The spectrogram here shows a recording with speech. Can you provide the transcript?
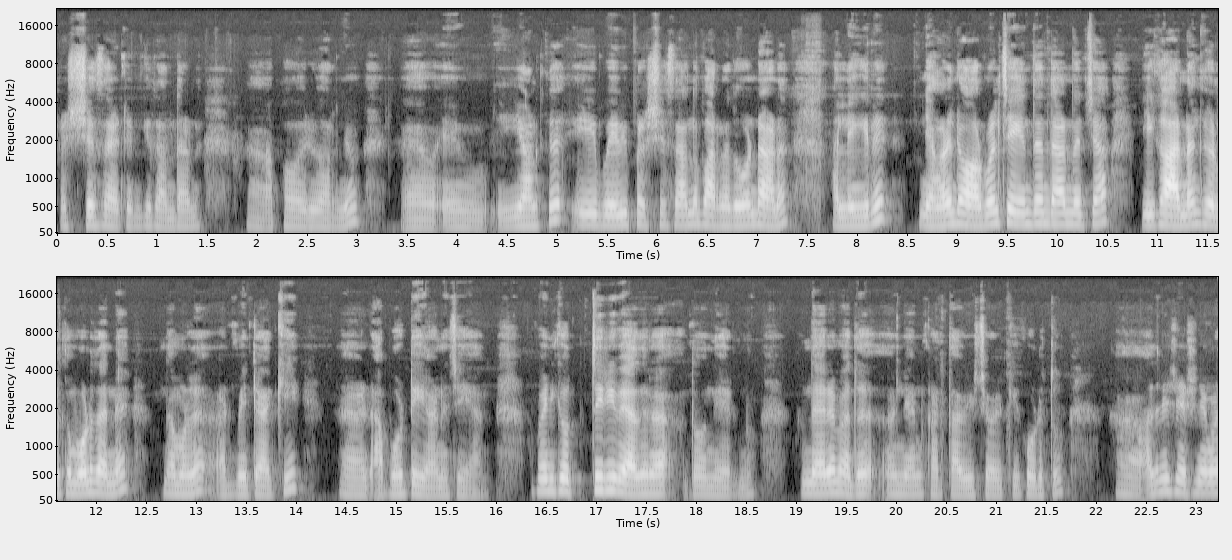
ഫ്രഷ്യസ് ആയിട്ട് എനിക്ക് തന്താണ് അപ്പോൾ അവർ പറഞ്ഞു "ഏഹ് ഏഹ് ഇയാൾക്ക് ഈ ബേബി പ്രഷ്യസാന്ന് പറഞ്ഞതുകൊണ്ടാണ്. അല്ലെങ്കിൽ ഞങ്ങൾ നോർമൽ ചെയ്യുന്നത് എന്താണെന്ന് വെച്ചാൽ ഈ കാരണം കേൾക്കുമ്പോൾ തന്നെ നമ്മൾ അഡ്മിറ്റാക്കി അബോട്ട് ചെയ്യുകയാണ് ചെയ്യാൻ. അപ്പോൾ എനിക്ക് ഒത്തിരി വേദന തോന്നിയായിരുന്നു. അന്നേരം അത് ഞാൻ കർത്താവീശോയ്ക്ക് കൊടുത്തു. അതിനുശേഷം ഞങ്ങൾ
